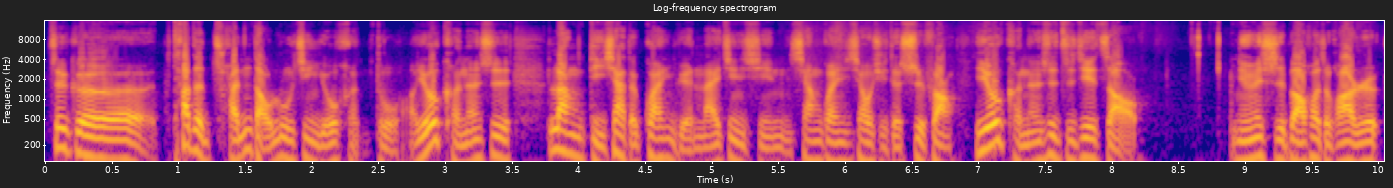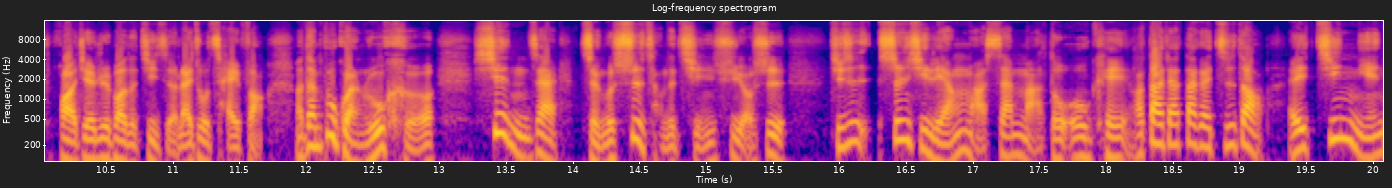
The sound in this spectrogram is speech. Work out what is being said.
这个它的传导路径有很多，有可能是让底下的官员来进行相关消息的释放，也有可能。是直接找《纽约时报》或者《华尔华尔街日报》的记者来做采访啊，但不管如何，现在整个市场的情绪啊是。其实升息两码三码都 OK 啊，大家大概知道，诶，今年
